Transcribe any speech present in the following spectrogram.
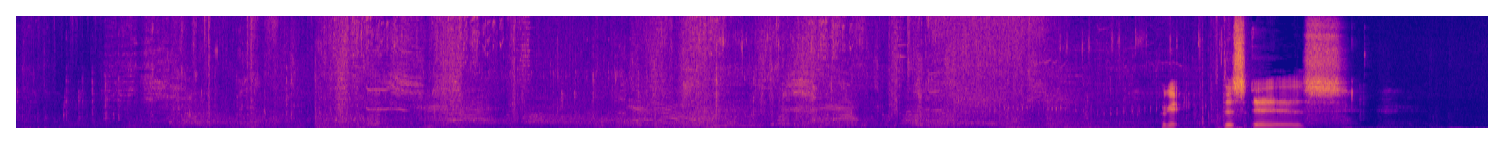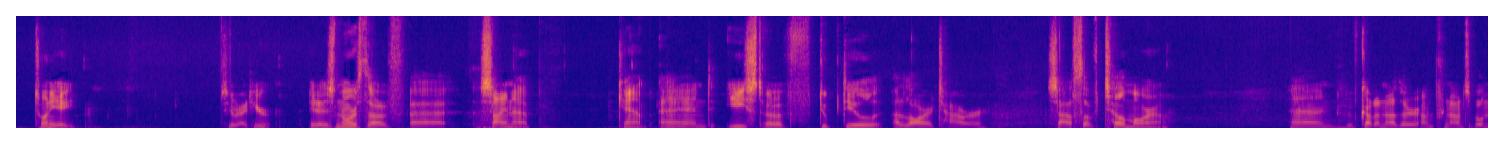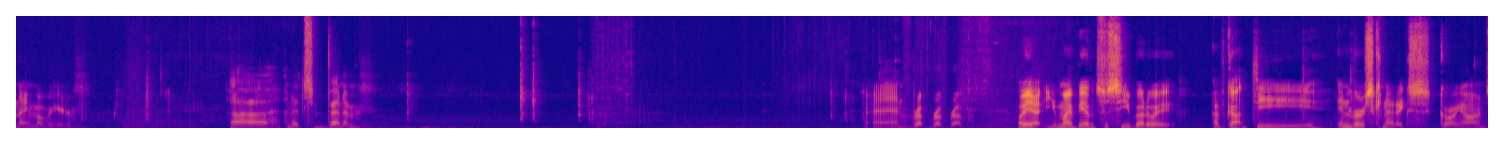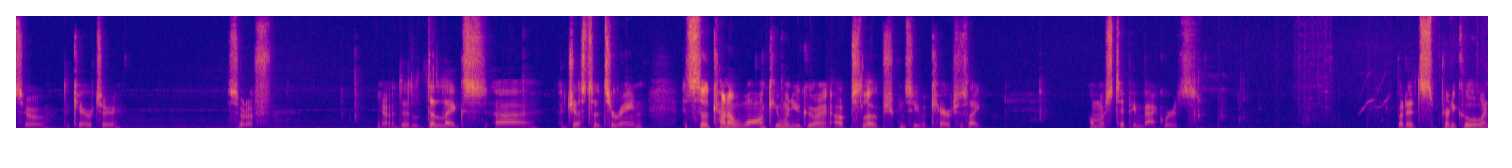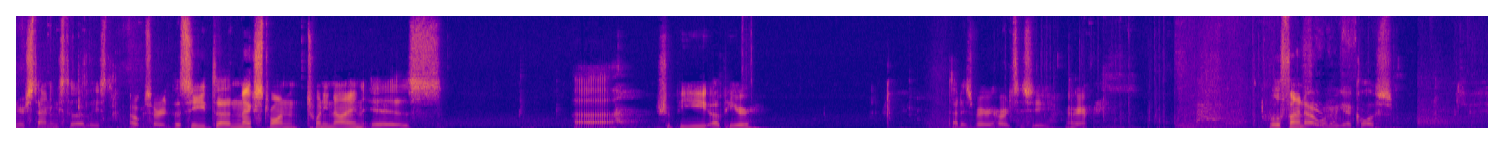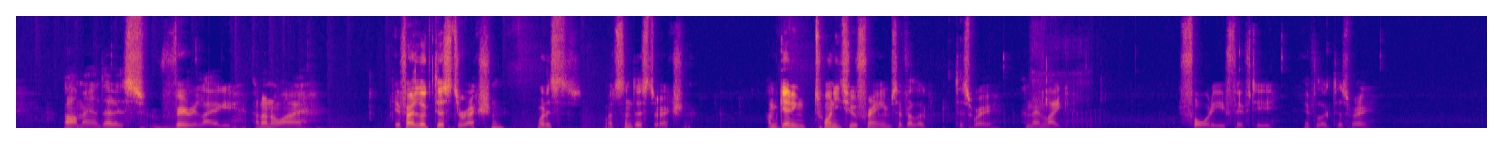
Okay, this is 28. See right here? It is north of uh, Zainab Camp and east of Dubdil Alar Tower, south of Tel Mora. And we've got another unpronounceable name over here. Uh, and it's Venim. And rub, rub, rub. Oh yeah, you might be able to see, by the way, I've got the inverse kinetics going on, so the character sort of, you know, the, the legs uh, adjust to the terrain. It's still kind of wonky when you're going up slopes. You can see the character's like almost tipping backwards. But it's pretty cool when you're standing still at least. Oh, sorry. Let's see. The next one, 29, is... Uh, should be up here. That is very hard to see. Okay. We'll find out when we get close. Oh man, that is very laggy. I don't know why. If I look this direction, what is what's in this direction? I'm getting 22 frames if I look this way, and then like 40, 50 if I look this way.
